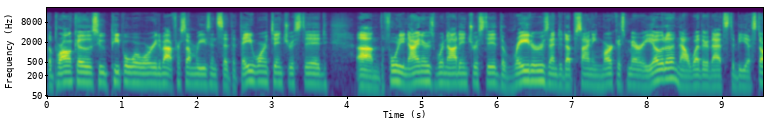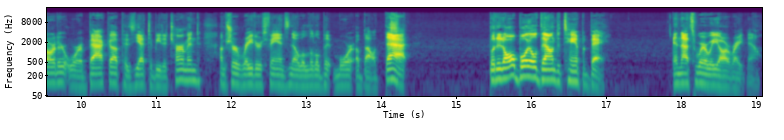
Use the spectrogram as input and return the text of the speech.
The Broncos, who people were worried about for some reason, said that they weren't interested. Um, the 49ers were not interested. The Raiders ended up signing Marcus Mariota. Now, whether that's to be a starter or a backup has yet to be determined. I'm sure Raiders fans know a little bit more about that. But it all boiled down to Tampa Bay. And that's where we are right now.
